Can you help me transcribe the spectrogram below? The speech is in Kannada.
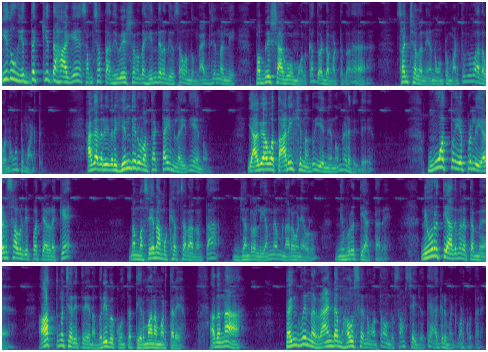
ಇದು ಇದ್ದಕ್ಕಿದ್ದ ಹಾಗೆ ಸಂಸತ್ ಅಧಿವೇಶನದ ಹಿಂದಿನ ದಿವಸ ಒಂದು ಮ್ಯಾಗ್ಝಿನ್ನಲ್ಲಿ ಪಬ್ಲಿಷ್ ಆಗುವ ಮೂಲಕ ದೊಡ್ಡ ಮಟ್ಟದ ಸಂಚಲನೆಯನ್ನು ಉಂಟು ಮಾಡ್ತು, ವಿವಾದವನ್ನು ಉಂಟು ಮಾಡ್ತು. ಹಾಗಾದರೆ ಇದರ ಹಿಂದಿರುವಂಥ ಟೈಮ್ ಲೈನ್ ಏನು? ಯಾವ್ಯಾವ ತಾರೀಖಿನಂದು ಏನೇನು ನಡೆದಿದೆ? ಮೂವತ್ತು ಏಪ್ರಿಲ್ ಎರಡು ಸಾವಿರದ ಇಪ್ಪತ್ತೆರಡಕ್ಕೆ ನಮ್ಮ ಸೇನಾ ಮುಖ್ಯಸ್ಥರಾದಂಥ ಜನರಲ್ ಎಂ ಎಂ ನರವಣೆ ಅವರು ನಿವೃತ್ತಿ ಆಗ್ತಾರೆ ನಿವೃತ್ತಿ ಆದಮೇಲೆ ತಮ್ಮ ಆತ್ಮಚರಿತ್ರೆಯನ್ನು ಬರೀಬೇಕು ಅಂತ ತೀರ್ಮಾನ ಮಾಡ್ತಾರೆ. ಅದನ್ನು ಪೆಂಗ್ವಿನ್ ರ್ಯಾಂಡಮ್ ಹೌಸ್ ಎನ್ನುವಂಥ ಒಂದು ಸಂಸ್ಥೆಯ ಜೊತೆ ಅಗ್ರಿಮೆಂಟ್ ಮಾಡ್ಕೋತಾರೆ.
